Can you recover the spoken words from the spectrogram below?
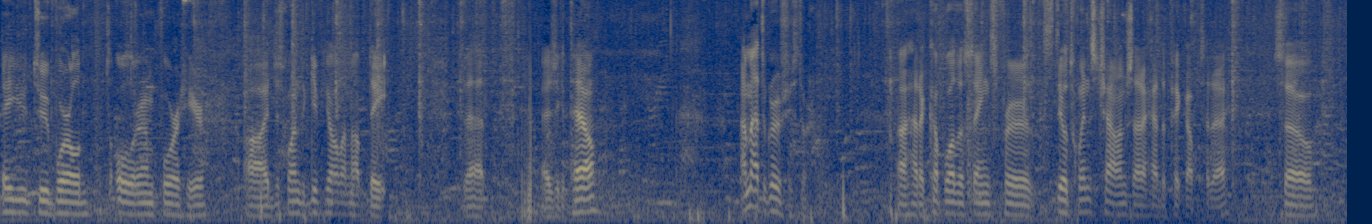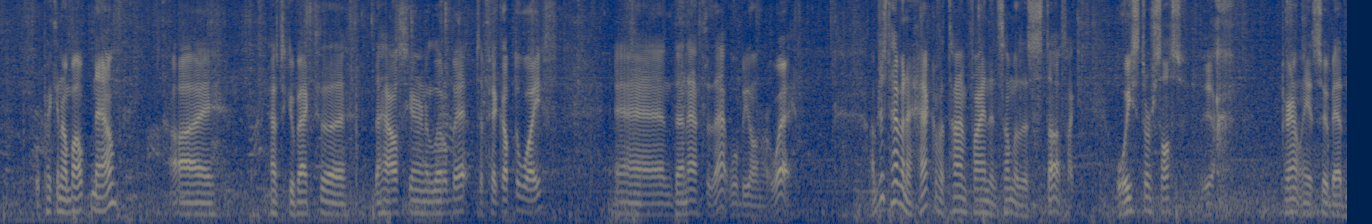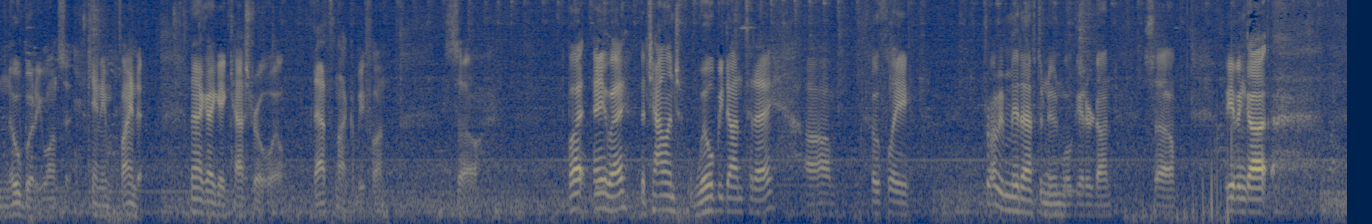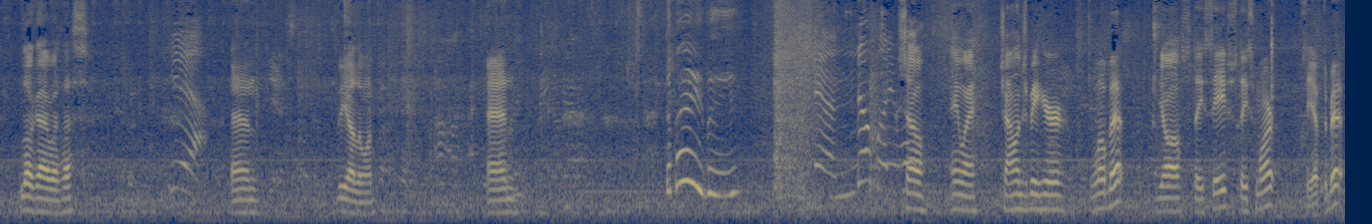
Hey YouTube world, it's Ohler M4 here. Uh, I just wanted to give y'all an update that, as you can tell, I'm at the grocery store. I had a couple other things for Steel Twins Challenge that I had to pick up today. So, we're picking them up now. I have to go back to the, the house here in a little bit to pick up the wife. And then after that, we'll be on our way. I'm just having a heck of a time finding some of this stuff. Like oyster sauce. Ugh. Apparently it's so bad nobody wants it. Can't even find it. Now I gotta get castor oil. That's not gonna be fun. So, but anyway, the challenge will be done today. Um, hopefully, probably mid-afternoon we'll get her done. So, we even got little guy with us. Yeah. And the other one. And the baby. And nobody So, anyway, challenge be here a little bit. Y'all stay safe, stay smart. See you after a bit.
